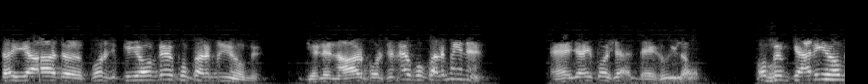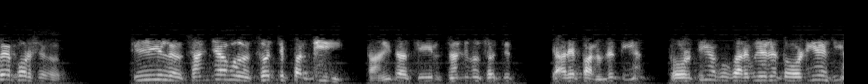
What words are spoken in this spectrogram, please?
ਤਾਂ ਯਾਦ, ਪੁਰਸ਼ ਕੀ ਹੋ ਗਏ? ਕੁਕਰਮੀ ਹੋ ਗਏ। ਜਿਹੜੇ ਨਾਲ ਪੁਰਸ਼ ਨੇ ਕੁਕਰਮੀ ਨੇ। ਇਹ ਜਾਈ ਕੁਛ ਦੇਖ ਵੀ ਲਓ। ਉਹ ਵਿਚਾਰੀ ਹੋਗੇ ਪੁਰਸ਼। ਸੀਲ, ਸੰਜਮ, ਸੁਚ ਪਤੀ ਤਾਂ ਹੀ ਤਾਂ ਸੀਲ, ਸੰਜਮ, ਸੁਚ ਚਾਰੇ ਭੰਨ ਦਿੱਤੀਆਂ। ਤੋੜਤੀਆਂ ਕੁਕਰਮੀਆਂ ਨੇ ਤੋੜਨੀਆਂ ਸੀ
